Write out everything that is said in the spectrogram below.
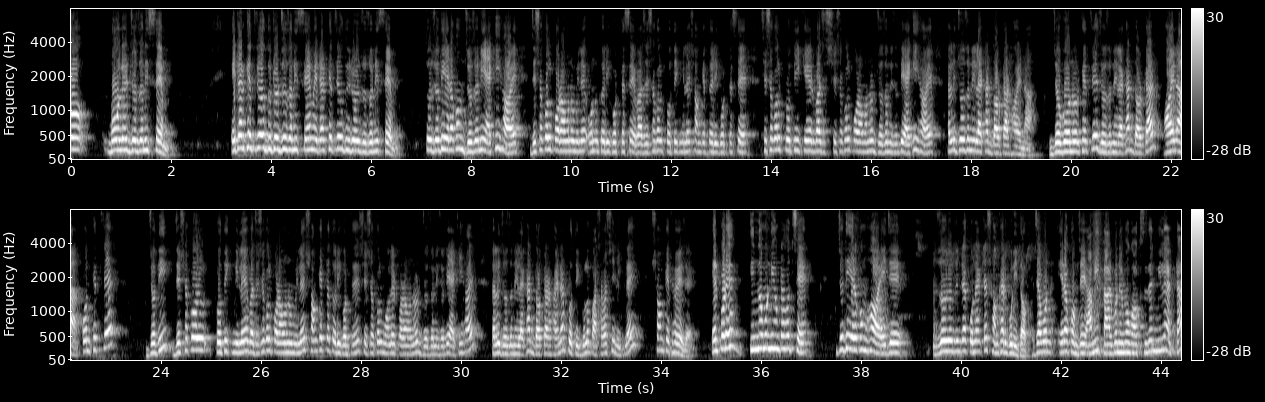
মৌলের যোজনী সেম এটার ক্ষেত্রেও দুটোর যোজনী সেম এটার ক্ষেত্রেও দুটোর যোজনী সেম তো যদি এরকম যোজনী একই হয়, যে সকল পরমাণু মিলে অণু তৈরি করতেছে বা যে সকল প্রতীক মিলে সংকেত তৈরি করতেছে, সে সকল প্রতীকের বা সে সকল পরমাণুর যোজনী যদি একই হয়, তাহলে যোজনী লেখার দরকার হয় না। যোগ অণুর ক্ষেত্রে যোজনী লেখার দরকার হয় না। কোন ক্ষেত্রে? যদি যে সকল প্রতীক মিলে বা যে সকল পরমাণু মিলে সংকেতটা তৈরি করতেছে, সে সকল মৌলের পরমাণুর যোজনী যদি একই হয়, তাহলে যোজনী লেখার দরকার হয় না, প্রতীকগুলো পাশাপাশি লিখলেই সংকেত হয়ে যায়। এরপরে তিন নম্বর নিয়মটা হচ্ছে, যদি এরকম হয় যে যোজনীটা কোনো একটা সংখ্যার গুণিতক, যেমন এরকম যে আমি কার্বন এবং অক্সিজেন মিলে একটা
